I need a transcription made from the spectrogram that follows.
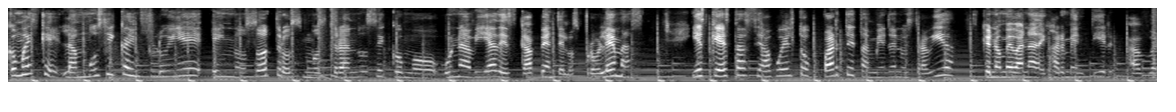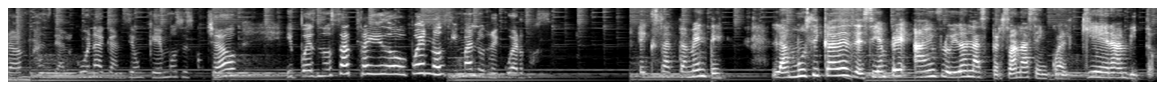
¿cómo es que la música influye en nosotros, mostrándose como una vía de escape ante los problemas? Y es que esta se ha vuelto parte también de nuestra vida, que no me van a dejar mentir, habrá más de alguna canción que hemos escuchado y pues nos ha traído buenos y malos recuerdos. Exactamente. La música desde siempre ha influido en las personas en cualquier ámbito.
